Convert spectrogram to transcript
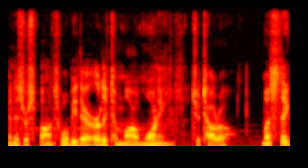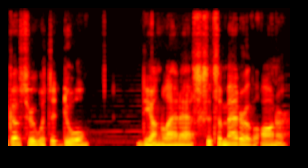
And his response, We'll be there early tomorrow morning, Jotaro. Must they go through with the duel? The young lad asks. It's a matter of honor.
